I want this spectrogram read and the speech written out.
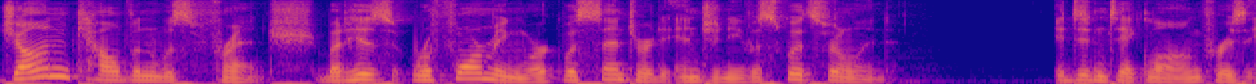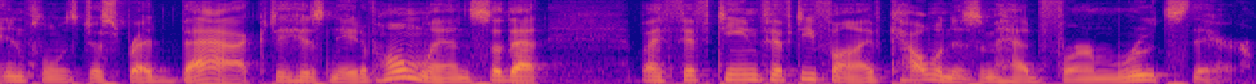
John Calvin was French, but his reforming work was centered in Geneva, Switzerland. It didn't take long for his influence to spread back to his native homeland, so that by 1555 Calvinism had firm roots there.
